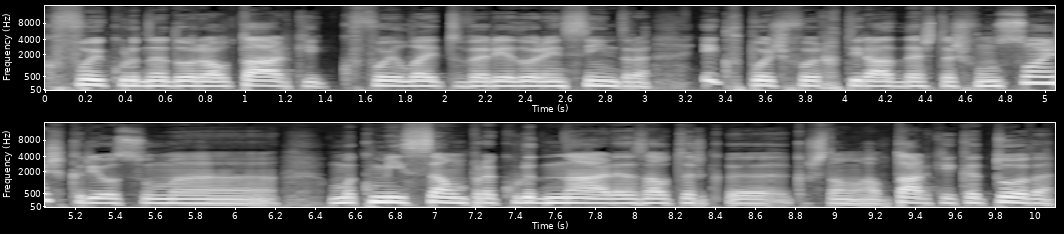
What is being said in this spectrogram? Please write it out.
que foi coordenador autárquico, que foi eleito vereador em Sintra e que depois foi retirado destas funções, criou-se uma, uma comissão para coordenar autar a questão autárquica toda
